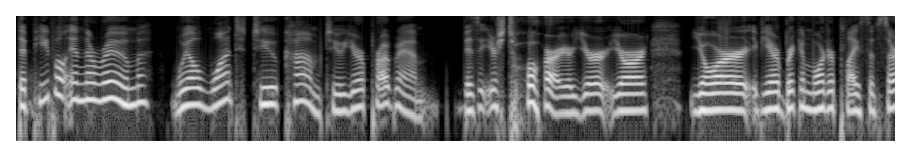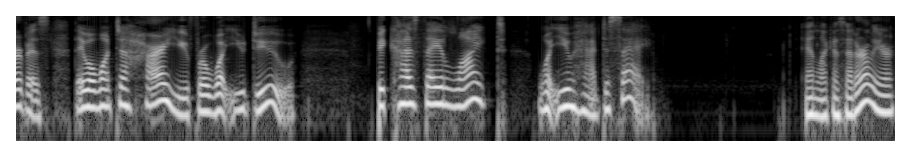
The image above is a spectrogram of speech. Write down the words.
the people in the room will want to come to your program, visit your store or your your your if you're a brick and mortar place of service, they will want to hire you for what you do because they liked what you had to say. And like I said earlier,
